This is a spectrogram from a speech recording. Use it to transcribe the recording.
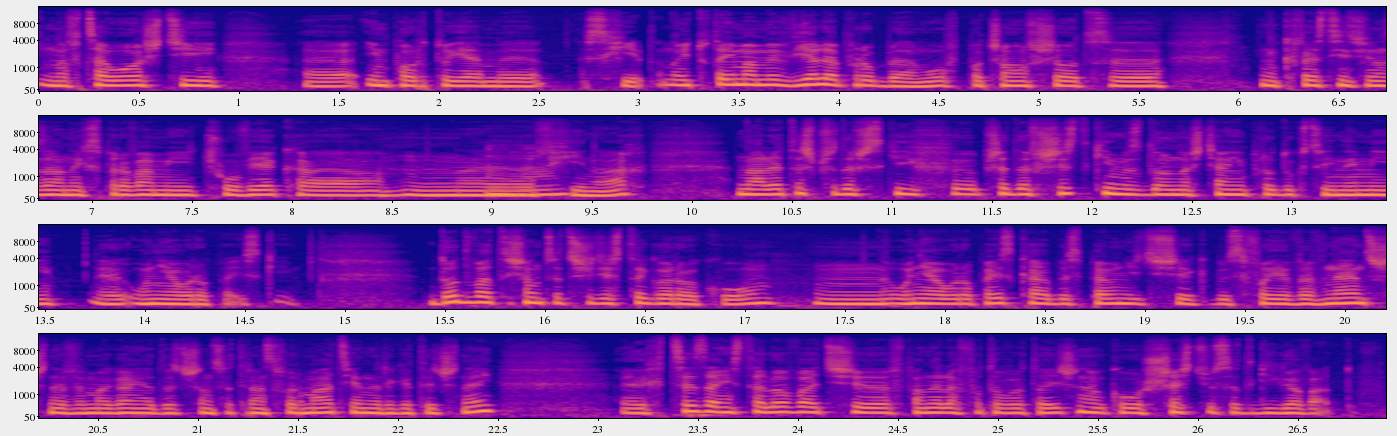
no, w całości e, importujemy z Chin. No i tutaj mamy wiele problemów, począwszy od kwestii związanych z prawami człowieka mm, mhm. w Chinach, no ale też przede wszystkim, przede wszystkim zdolnościami produkcyjnymi Unii Europejskiej. Do 2030 roku mm, Unia Europejska, aby spełnić jakby swoje wewnętrzne wymagania dotyczące transformacji energetycznej, chce zainstalować e, w panelach fotowoltaicznych około 600 gigawatów.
